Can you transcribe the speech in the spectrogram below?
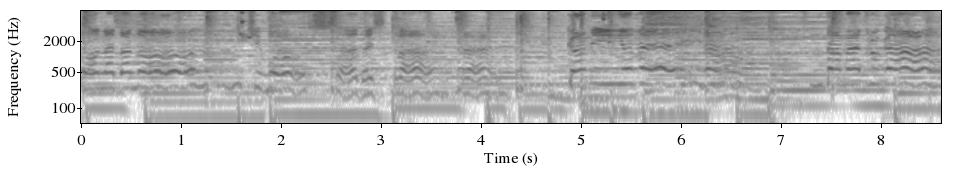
dona da noite, moça da estrada, caminhoneira da madrugada,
